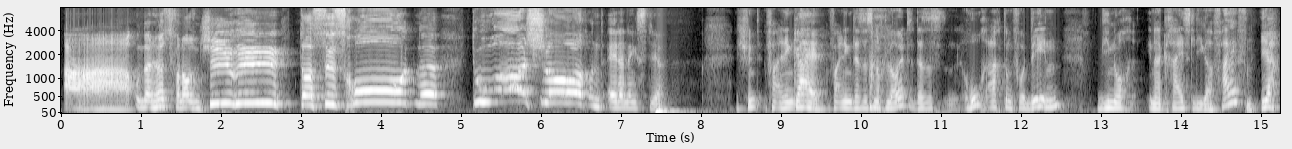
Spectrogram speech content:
ah, und dann hörst du von außen, Chiri, das ist rot, ne? Du Arschloch! Und ey, dann denkst du dir, Ich finde vor allen Dingen Geil. Vor allen Dingen, dass es noch Leute, dass es Hochachtung vor denen, die noch in der Kreisliga pfeifen. Ja.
